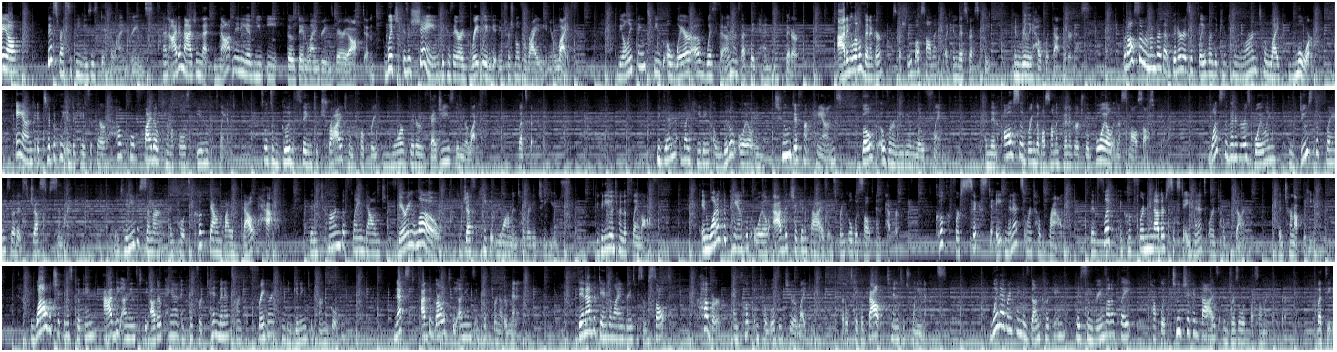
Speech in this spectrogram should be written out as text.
Hey y'all, this recipe uses dandelion greens, and I'd imagine that not many of you eat those dandelion greens very often, which is a shame because they are a great way to get nutritional variety in your life. The only thing to be aware of with them is that they can be bitter. Adding a little vinegar, especially balsamic like in this recipe, can really help with that bitterness. But also remember that bitter is a flavor that you can learn to like more and it typically indicates that there are helpful phytochemicals in the plant. So it's a good thing to try to incorporate more bitter veggies in your life. Let's cook. Begin by heating a little oil in two different pans, both over a medium-low flame. And then also bring the balsamic vinegar to a boil in a small saucepan. Once the vinegar is boiling, reduce the flame so that it's just simmering. Continue to simmer until it's cooked down by about half. Then turn the flame down to very low to just keep it warm until ready to use. You could even turn the flame off. In one of the pans with oil, add the chicken thighs and sprinkle with salt and pepper. Cook for six to eight minutes or until brown. Then flip and cook for another six to eight minutes or until done. Then turn off the heat. While the chicken is cooking, add the onions to the other pan and cook for 10 minutes or until fragrant and beginning to turn golden. Next, add the garlic to the onions and cook for another minute. Then add the dandelion greens with some salt, cover, and cook until wilted to your liking. That'll take about 10 to 20 minutes. When everything is done cooking, place some greens on a plate, top with two chicken thighs, and drizzle with balsamic vinegar. Let's eat.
